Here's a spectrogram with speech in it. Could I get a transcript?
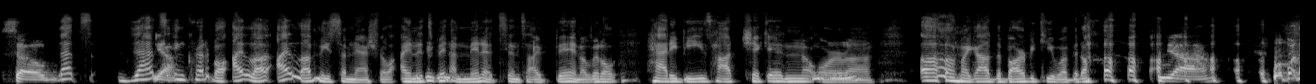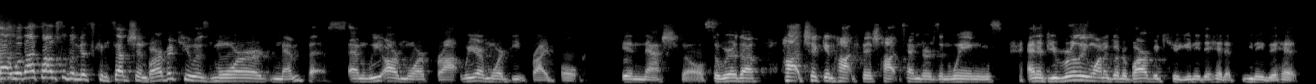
So that's that's Yeah. incredible i love i love me some nashville and it's been a minute since i've been a little hattie b's hot chicken or Mhm. uh oh my god the barbecue of it all yeah. Well, but that well, that's also the misconception. Barbecue is more Memphis, and we are more fri- we are more deep fried folk in Nashville. So we're the hot chicken, hot fish, hot tenders, and wings. And if you really want to go to barbecue, you need to hit it. You need to hit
